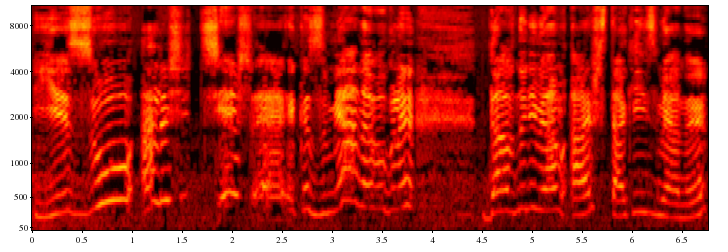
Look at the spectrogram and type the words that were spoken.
Jezu, ale się cieszę! Jaka zmiana w ogóle! Dawno nie miałam aż takiej zmiany.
